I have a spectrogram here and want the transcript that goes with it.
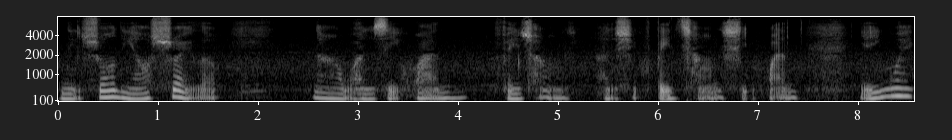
你说你要睡了》，那我很喜欢，非常很喜，非常喜欢。也因为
